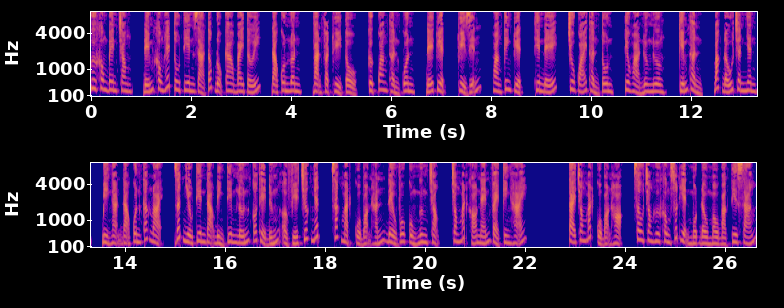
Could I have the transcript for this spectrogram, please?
hư không bên trong đếm không hết tu tiên giả tốc độ cao bay tới đạo côn luân, vạn phật thủy tổ, cực quang thần quân, đế tuyệt, thủy diễn, hoàng kinh tuyệt, thiên đế, chu quái thần tôn, tiêu hòa nương nương, kiếm thần, bắc đấu chân nhân, bỉ ngạn đạo quân các loại. Rất nhiều tiên đạo đỉnh tiêm lớn có thể đứng ở phía trước nhất, sắc mặt của bọn hắn đều vô cùng ngưng trọng, trong mắt khó nén vẻ kinh hãi. Tại trong mắt của bọn họ, sâu trong hư không xuất hiện một đầu màu bạc tia sáng,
